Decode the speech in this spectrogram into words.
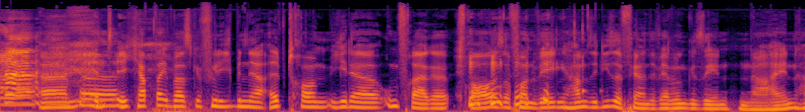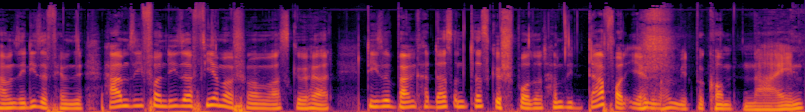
ähm, ich habe da immer das Gefühl, ich bin der Albtraum jeder Umfragefrau, so von wegen, haben Sie diese Fernsehwerbung gesehen? Nein. Haben Sie diese Fernseh... Haben Sie von dieser Firma schon was gehört? Diese Bank hat das und das gesponsert. Haben Sie davon irgendwas mitbekommen? Nein.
